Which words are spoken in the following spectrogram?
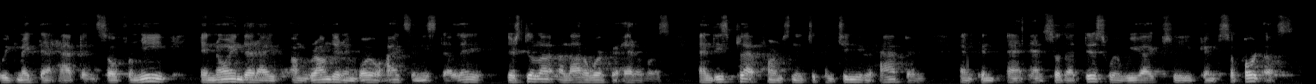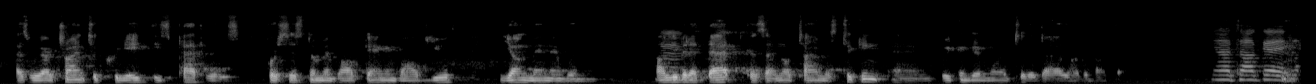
we make that happen. So for me, and knowing that I, I'm grounded in Boyle Heights in East LA, there's still a, a, lot of work ahead of us. And these platforms need to continue to happen and, can, and, and so that this way we actually can support us as we are trying to create these pathways for system involved, gang involved youth, young men and women. I'll leave it at that because I know time is ticking and we can get more into the dialogue about that. Yeah, it's all good.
